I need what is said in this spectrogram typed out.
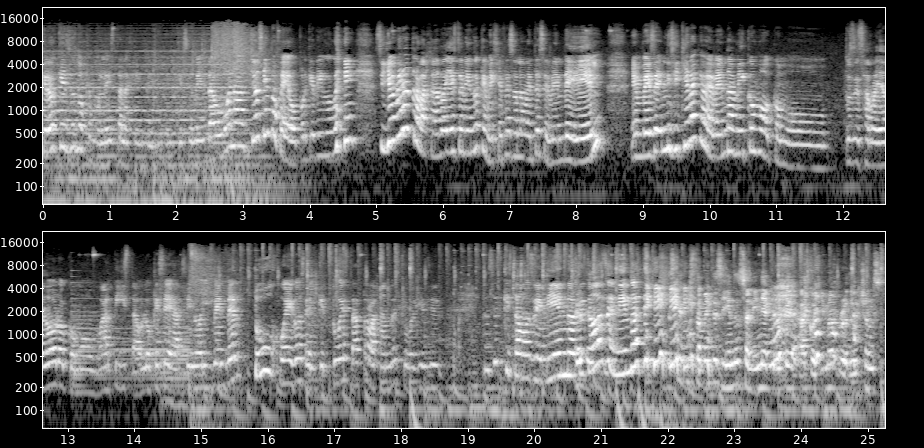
creo que eso es lo que molesta a la gente, el que se venda. O bueno, yo siento feo, porque digo, güey, si yo hubiera trabajado y estoy viendo que mi jefe solamente se vende él, en vez de, ni siquiera que me venda a mí como, como, pues desarrollador o como artista o lo que sea, sino el vender tu juegos, el que tú estás trabajando, es como decir, entonces, ¿qué estamos vendiendo? Te Creo- estamos vendiendo a ti. Es que justamente siguiendo esa línea, creo que a Kojima Productions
